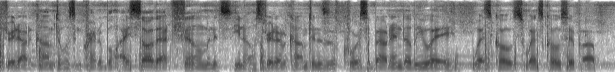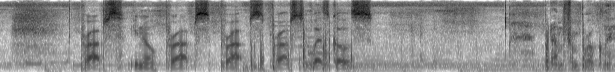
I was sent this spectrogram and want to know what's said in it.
Straight Outta Compton was incredible. I saw that film, and it's, you know, Straight Outta Compton is, of course, about NWA, West Coast, West Coast hip hop props, you know, props, props, props to West Coast. But I'm from Brooklyn.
